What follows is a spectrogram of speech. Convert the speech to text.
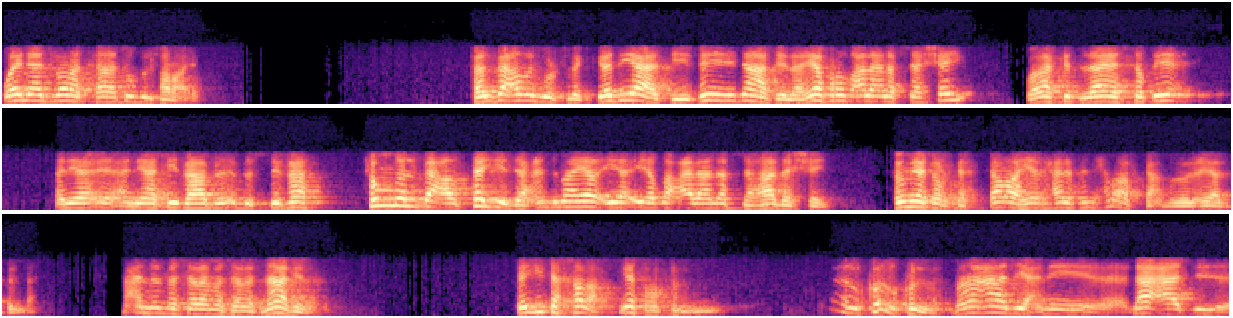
وإن أدبرت فاتوا بالفرائض فالبعض يقول لك قد يأتي في نافلة يفرض على نفسه شيء ولكن لا يستطيع أن يأتي بها بالصفة ثم البعض تجده عندما يضع على نفسه هذا الشيء. ثم يتركه. تراه ينحرف انحراف كامل والعياذ بالله. مع أن المسألة مسألة نافلة تجده خلاص يترك الكل كله. ما عاد يعني لا عاد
